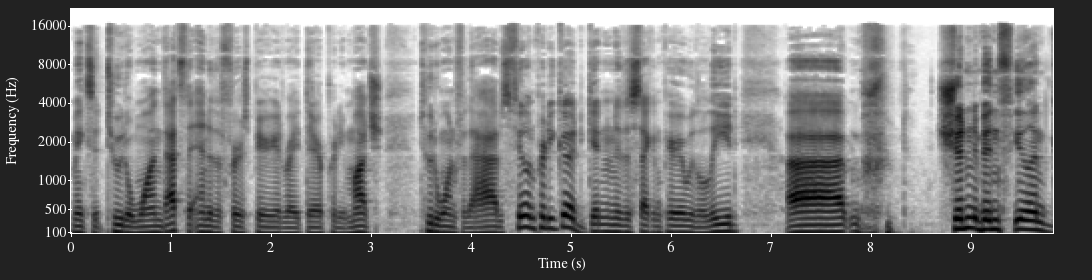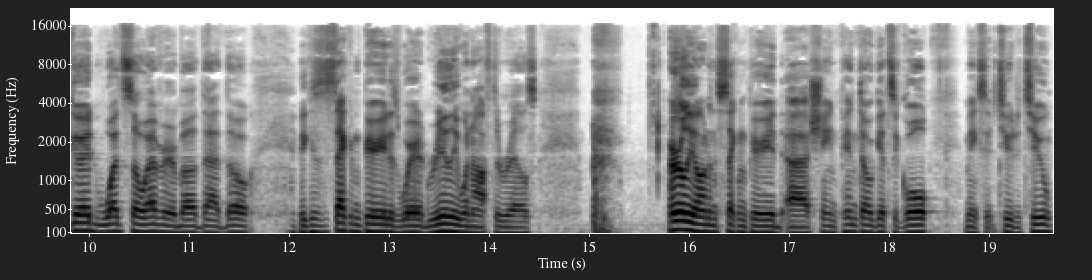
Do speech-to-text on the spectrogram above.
makes it two to one. That's the end of the first period right there, pretty much. Two to one for the Habs. Feeling pretty good, getting into the second period with a lead. Uh, shouldn't have been feeling good whatsoever about that though, because the second period is where it really went off the rails. Early on in the second period, uh, Shane Pinto gets a goal, makes it two to two.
